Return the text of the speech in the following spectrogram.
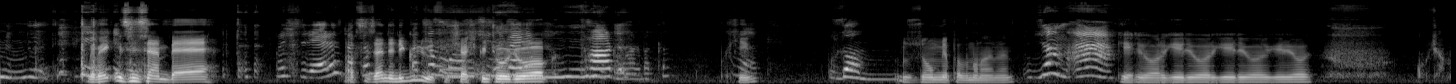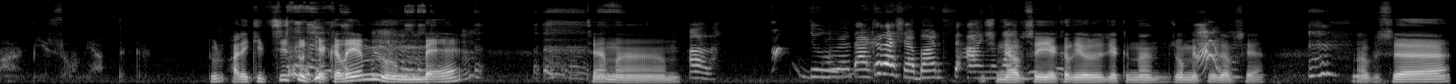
Bebek misin sen be? Burası. Bakın. Aslı sen de ne gülüyorsun şaşkın çocuk. Var bakın. Bakayım. Zom. Zoom yapalım ona hemen. Zom aa. Geliyor geliyor geliyor geliyor. Kocaman bir zoom yaptık. Dur hareketsiz tut yakalayamıyorum be. Tamam. Al. Evet arkadaşlar bari size aynadan Şimdi Hafsa'yı yakalıyoruz yakından. Zoom yapıyoruz Hafsa'ya. Hafsa.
